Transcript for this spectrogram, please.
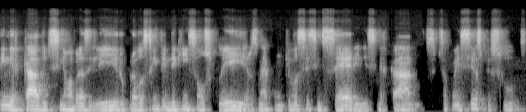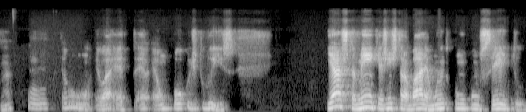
tem mercado de cinema brasileiro, para você entender quem são os players, né? Como que você se insere nesse mercado, você precisa conhecer as pessoas, né? É. Então, eu, é, é, é, um pouco de tudo isso. E acho também que a gente trabalha muito com um conceito,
